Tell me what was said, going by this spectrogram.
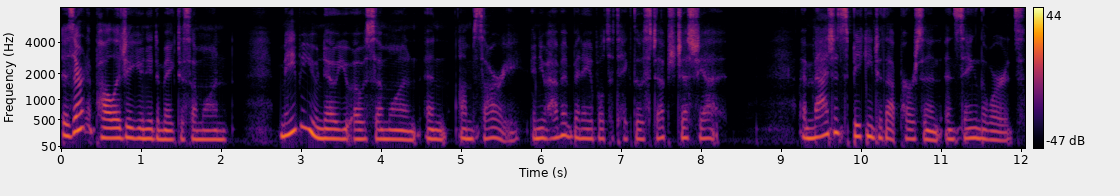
Is there an apology you need to make to someone? Maybe you know you owe someone an I'm sorry, and you haven't been able to take those steps just yet. Imagine speaking to that person and saying the words.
